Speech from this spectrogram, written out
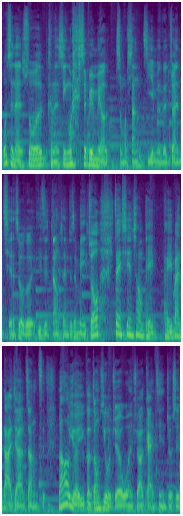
我只能说，可能是因为这边没有什么商机，也没有在赚钱，所以我都一直当成就是每周在线上陪陪伴大家这样子。然后有一个东西，我觉得我很需要改进，就是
